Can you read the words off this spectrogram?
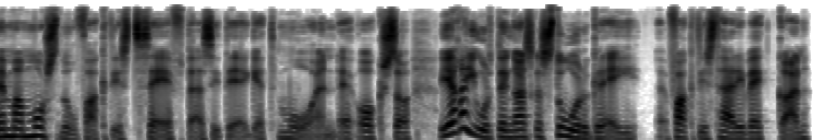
men man måste nog faktiskt se efter sitt eget mående också. Jag har gjort en ganska stor grej faktiskt här i veckan.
